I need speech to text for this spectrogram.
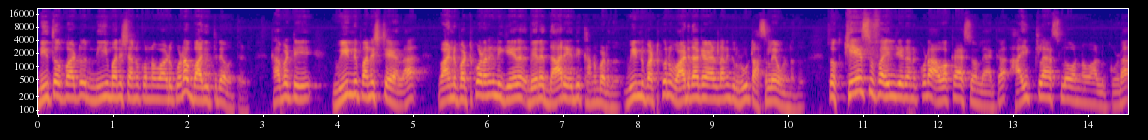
నీతో పాటు నీ మనిషి అనుకున్నవాడు కూడా బాధితుడే అవుతాడు. కాబట్టి వీడిని పనిష్ చేయాలా? వాడిని పట్టుకోవడానికి నీకు ఏ వేరే దారి ఏది కనబడదు. వీడిని పట్టుకొని వాడి దాకా వెళ్ళడానికి రూట్ అసలే ఉండదు. సో కేసు ఫైల్ చేయడానికి కూడా అవకాశం లేక హై క్లాస్లో ఉన్న వాళ్ళు కూడా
